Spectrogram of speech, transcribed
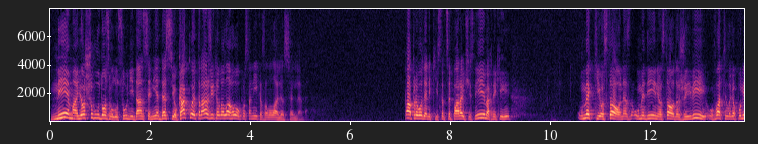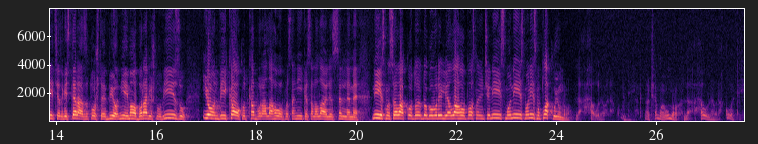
Nema još ovu dozvolu, sudnji dan se nije desio. Kako je tražite od Allahovog poslanika, sallallahu alaihi sallam? Pa prevode neki srce parajući snimak, neki u Mekki ostao, ne znam, u Medini ostao da živi, uhvatila ga policija da ga istera za to što je bio, nije imao boravišnu vizu i on vi kao kod kabura Allahovog poslanika, sallallahu alaihi sallam, nismo se ovako dogovorili Allahov poslaniće, nismo, nismo, nismo, plaku i umro. La haule, Na čemu je umro? La haule wa la.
